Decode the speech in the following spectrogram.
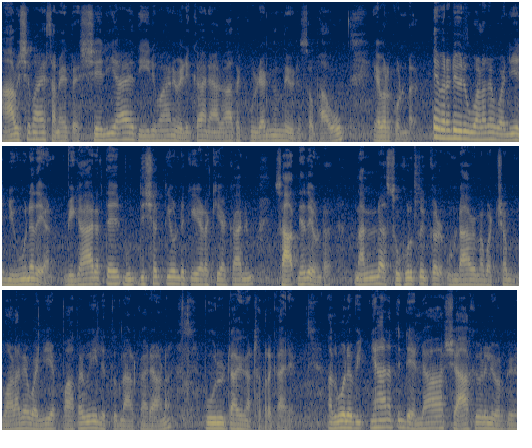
ആവശ്യമായ സമയത്ത് ശരിയായ തീരുമാനമെടുക്കാനാകാതെ കുഴങ്ങുന്ന ഒരു സ്വഭാവവും ഇവർക്കുണ്ട്. ഇവരുടെ ഒരു വളരെ വലിയ ന്യൂനതയാണ്. വികാരത്തെ ബുദ്ധിശക്തി കൊണ്ട് കീഴടക്കിയേക്കാനും സാധ്യതയുണ്ട്. നല്ല സുഹൃത്തുക്കൾ ഉണ്ടാകുന്ന പക്ഷം വളരെ വലിയ പദവിയിലെത്തുന്ന ആൾക്കാരാണ് പൂരുട്ടാതി നക്ഷത്രക്കാർ അതുപോലെ വിജ്ഞാനത്തിന്റെ എല്ലാ ശാഖകളിലും ഇവർക്ക്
